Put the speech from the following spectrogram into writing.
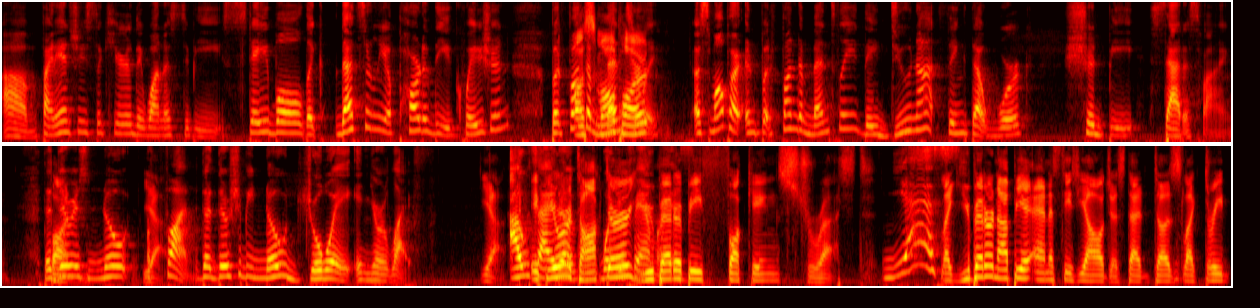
um, financially secure. They want us to be stable. Like, that's certainly a part of the equation. But fundamentally A small part. a small part. And, but fundamentally, they do not think that work should be satisfying. That Fun. there is no Yeah. fun. That there should be no joy in your life. Yeah. Outside if you're a doctor, you better be fucking stressed. Yes. Like you better not be an anesthesiologist that does like three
